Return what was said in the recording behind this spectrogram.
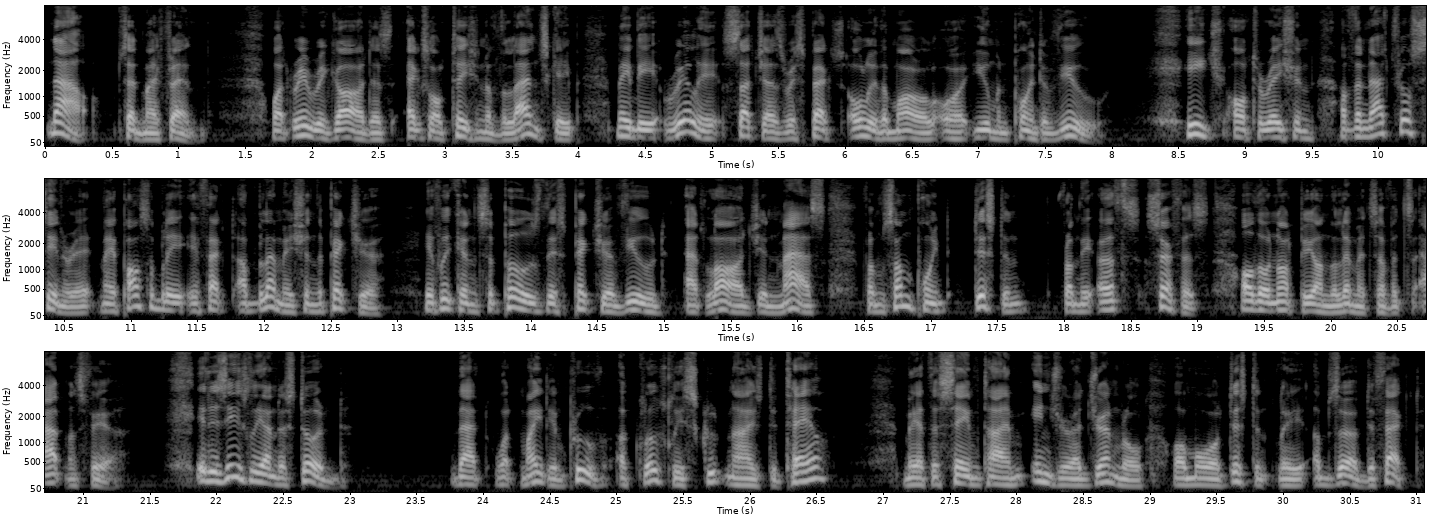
Now, said my friend, what we regard as exaltation of the landscape may be really such as respects only the moral or human point of view. Each alteration of the natural scenery may possibly effect a blemish in the picture, if we can suppose this picture viewed at large in mass from some point distant from the earth's surface, although not beyond the limits of its atmosphere. It is easily understood that what might improve a closely scrutinized detail may at the same time injure a general or more distantly observed effect.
